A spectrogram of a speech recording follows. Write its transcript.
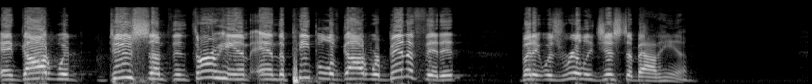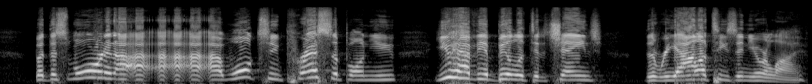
and God would do something through him, and the people of God were benefited, but it was really just about him. But this morning, I, I, I, I want to press upon you you have the ability to change the realities in your life.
